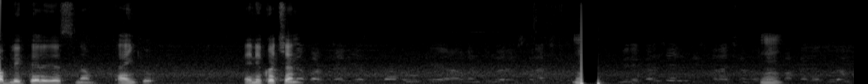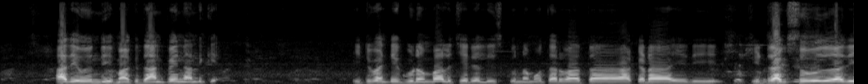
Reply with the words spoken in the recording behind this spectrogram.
పబ్లిక్ తెలియజేస్తున్నాం. Thank you. Any question. అది ఉంది మాకు దానిపైన అందుకే ఇటువంటి గుడంబాలు చర్యలు తీసుకున్నాము. తర్వాత అక్కడ ఇది ఈ డ్రగ్స్ అది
